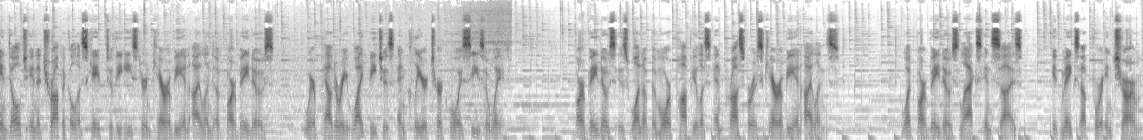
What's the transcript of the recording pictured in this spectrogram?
Indulge in a tropical escape to the eastern Caribbean island of Barbados, where powdery white beaches and clear turquoise seas await. Barbados is one of the more populous and prosperous Caribbean islands. What Barbados lacks in size, it makes up for in charm.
